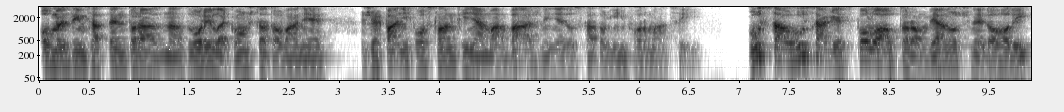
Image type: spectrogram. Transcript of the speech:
Obmedzím sa tento raz na zdvorilé konštatovanie, že pani poslankyňa má vážny nedostatok informácií. Gustav Husák je spoluautorom Vianočnej dohody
